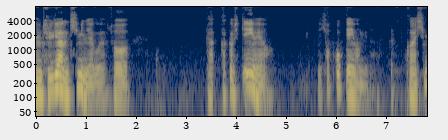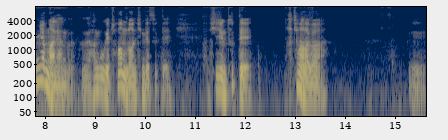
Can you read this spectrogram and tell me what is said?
지금 즐겨하는 취미냐고요? 저 가, 가끔씩 게임해요. 이 협곡 게임 합니다. 거의 한 10년 만에 한 거예요. 그 한국에 처음 런칭 됐을 때 시즌 2 때 한참 하다가 그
